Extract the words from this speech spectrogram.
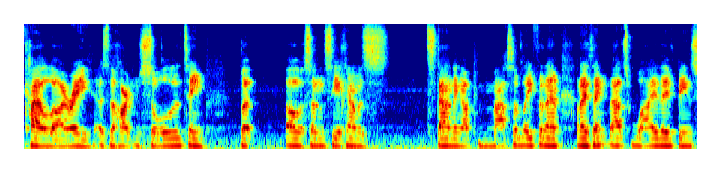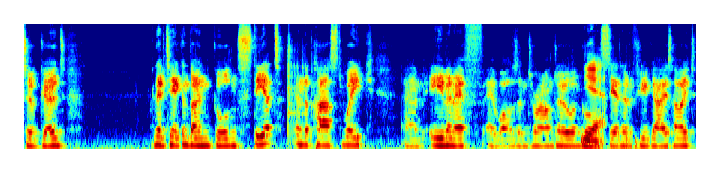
Kyle Lowry as the heart and soul of the team, but all of a sudden Siakam is standing up massively for them, and I think that's why they've been so good. They've taken down Golden State in the past week, um, even if it was in Toronto and Golden Yeah. State had a few guys out.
